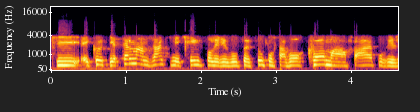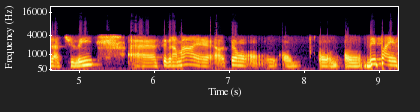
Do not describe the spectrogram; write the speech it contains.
Puis, écoute, il y a tellement de gens qui m'écrivent sur les réseaux sociaux pour savoir comment faire pour éjaculer. Euh, c'est vraiment, euh, on, on, on, on, dépeint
